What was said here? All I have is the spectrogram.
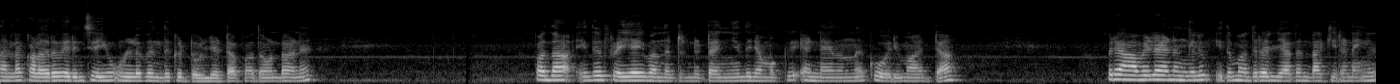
നല്ല കളറ് വരും ചെയ്യും ഉള്ളിൽ വെന്ത് കിട്ടൂല കേട്ടോ അപ്പോൾ അതുകൊണ്ടാണ് അപ്പോൾ അതാ ഇത് ഫ്രൈ ആയി വന്നിട്ടുണ്ട് കേട്ടോ ഇനി ഇത് നമുക്ക് എണ്ണയിൽ നിന്ന് കോരി മാറ്റാം. ഇപ്പോൾ രാവിലെ ആണെങ്കിലും ഇത് മധുരമില്ലാതെ ഉണ്ടാക്കിയിട്ടുണ്ടെങ്കിൽ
